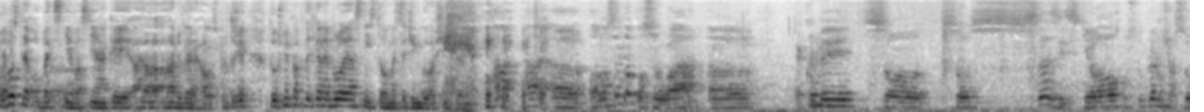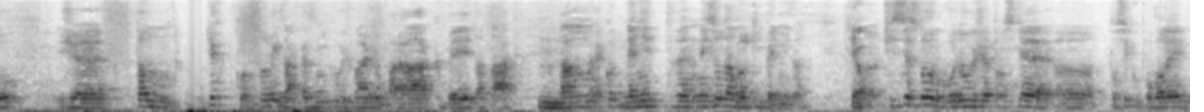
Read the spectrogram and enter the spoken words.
nebo jste obecně vlastně nějaký hardware house? Protože to už mi pak teďka nebylo jasný z toho messagingu vaší firmy. ale, ale uh, ono se to posouvá. Uh, jakoby, co, co se zjistilo postupem času, že v tom, u těch koncových zákazníků, už má někdo barák, byt a tak, hmm. tam jako není, nejsou tam velký peníze. Jo. Eh, čistě z toho důvodu, že prostě uh, to si kupovali,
